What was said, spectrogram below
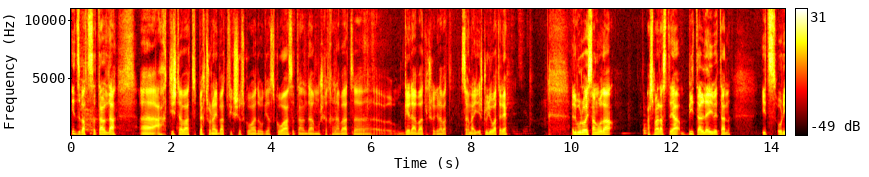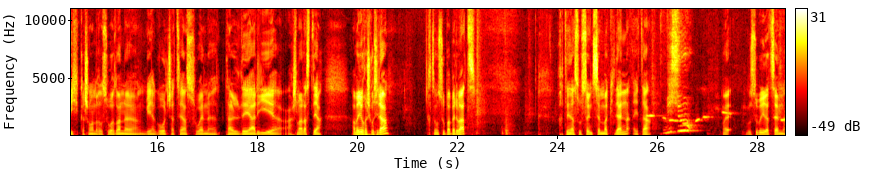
hitz bat, zatan da uh, artista bat, pertsonai bat, fikziozkoa edo giazkoa, zatan da muskatrena bat, uh, gela bat, muska gela bat, zer nahi, estudio bat ere? Elburo izango da, asmaraztea, bi taldei betan, Itz hori, kasuan behar duzu, erdoan uh, gehiago entzatzea zuen uh, taldeari uh, asmaraztea. Amaio jasiko zira, jartzen duzu paper bat, jartzen dazu zoin zenbaki den, eta... Bixu! Be, duzu begiratzen,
